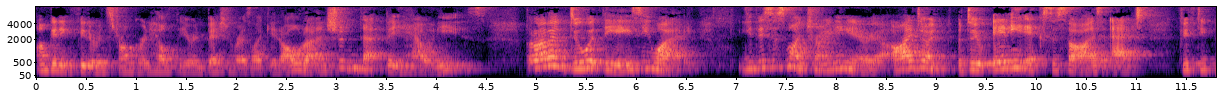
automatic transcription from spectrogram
I'm getting fitter and stronger and healthier and better as I get older. And shouldn't that be how it is? But I don't do it the easy way. This is my training area. I don't do any exercise at 50%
